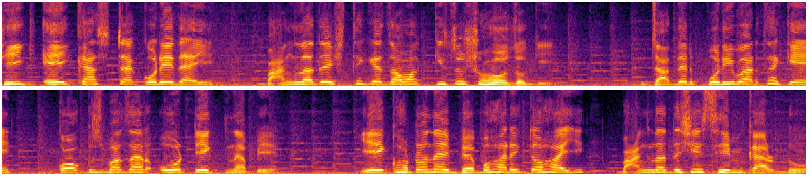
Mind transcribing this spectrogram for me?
ঠিক এই কাজটা করে দেয় বাংলাদেশ থেকে যাওয়া কিছু সহযোগী, যাদের পরিবার থাকে কক্সবাজার ও টেকনাপে এ ঘটনায় ব্যবহৃত হয় বাংলাদেশি সিম কার্ডও।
